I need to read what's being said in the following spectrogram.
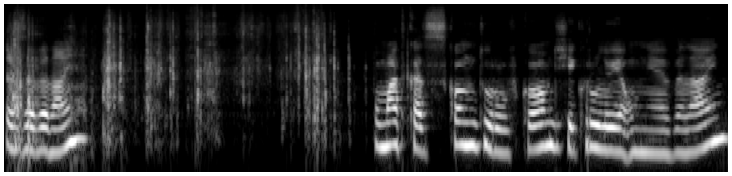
Też z Eveline. Pomadka z konturówką. Dzisiaj króluje u mnie Eveline.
